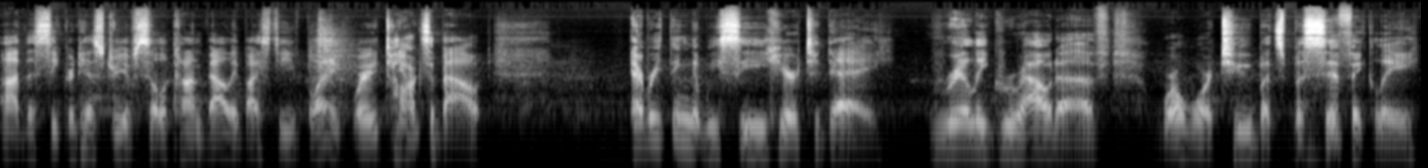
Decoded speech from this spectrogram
uh, "The Secret History of Silicon Valley" by Steve Blank, where he talks yep. about everything that we see here today really grew out of World War II, but specifically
